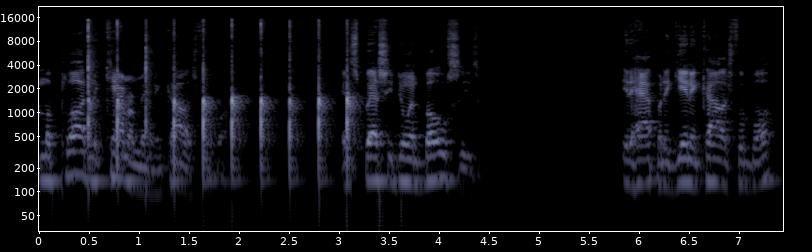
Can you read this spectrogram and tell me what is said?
I'm applauding the cameramen in college football, especially during bowl season. It happened again in college football.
